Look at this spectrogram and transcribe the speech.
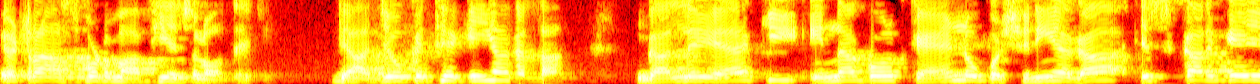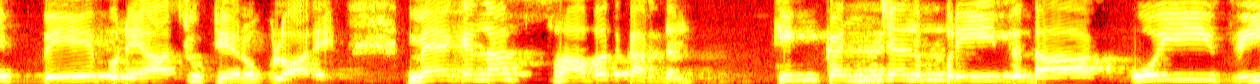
ਇਹ ਟਰਾਂਸਪੋਰਟ ਮਾਫੀਆ ਚਲਾਉਂਦੇ ਜੀ। ਤੇ ਅੱਜ ਉਹ ਕਿੱਥੇ ਗਈਆਂ ਗੱਲਾਂ? ਗੱਲ ਇਹ ਹੈ ਕਿ ਇਹਨਾਂ ਕੋਲ ਕਹਿਣ ਨੂੰ ਕੁਝ ਨਹੀਂ ਹੈਗਾ। ਇਸ ਕਰਕੇ ਬੇਬੁਨਿਆਦ ਝੂਠੇ ਆਰੋਪ ਲਾ ਰਹੇ। ਮੈਂ ਕਹਿੰਦਾ, ਸਾਬਤ ਕਰ ਦੇਣ ਕਿ ਕੰਚਨਪ੍ਰੀਤ ਦਾ ਕੋਈ ਵੀ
